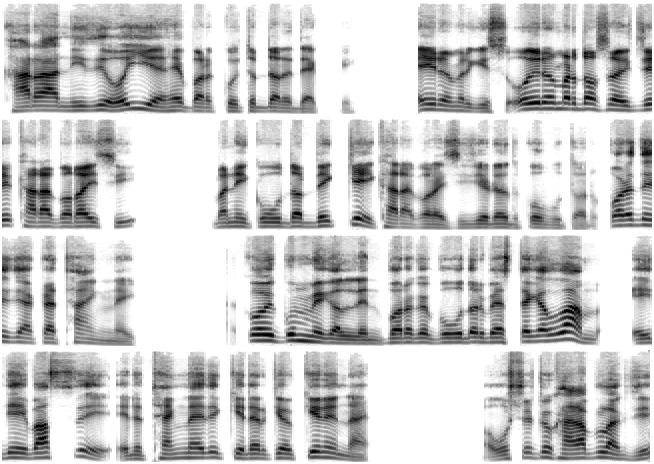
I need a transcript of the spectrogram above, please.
খাড়া নিজে হইয়ে, হেবার কৈতরটারে দেখবে। এই রকমের কিছু। ওই রকমের দশ হয়েছে খাড়া করাইছি। মানে কবুতর দেখকেই খাড়া করাইছি, যেটা হচ্ছে কবুতর। পরে দেখি যে একটা ঠ্যাং নাই। কই কমে গেলেন? পরে কবুতর বেচতে গেলাম, এই দিয়ে বাঁচছে, এটা ঠ্যাং নাই দিয়ে কেনার কেউ কিনে নাই। অবশ্যই একটু খারাপ লাগছে।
